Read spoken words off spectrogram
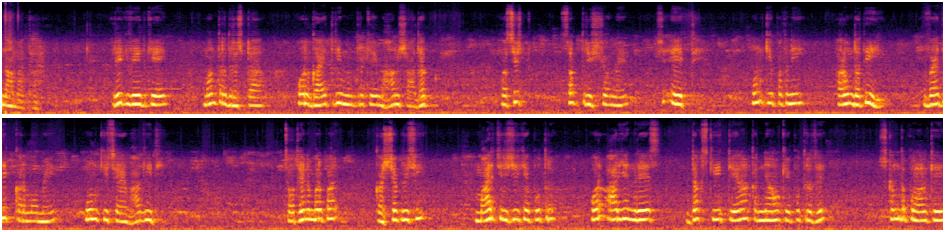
नाम आता है। ऋग्वेद के मंत्र दृष्टा और गायत्री मंत्र के महान साधक वशिष्ठ सप्तऋषियों में से एक थे। उनकी पत्नी अरुंधति वैदिक कर्मों में उनकी सहभागी थी। चौथे नंबर पर कश्यप ऋषि, मार्च ऋषि के पुत्र और आर्य नरेश दक्ष की तेरह कन्याओं के पुत्र थे, स्कंद पुराण के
